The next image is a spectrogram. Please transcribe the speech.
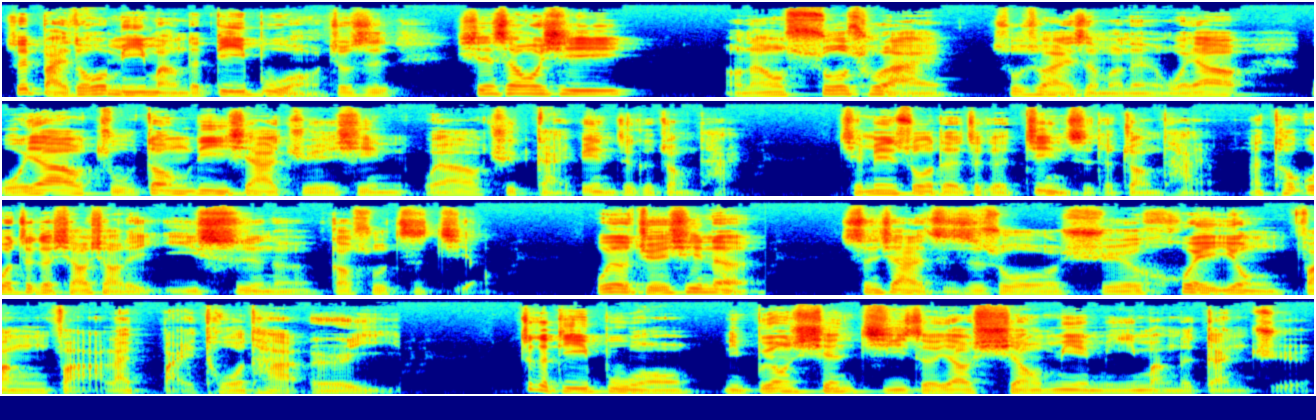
所以摆脱迷茫的第一步哦，就是先深呼吸哦，然后说出来说出来什么呢？我要我要主动立下决心，我要去改变这个状态。前面说的这个静止的状态，那透过这个小小的仪式呢，告诉自己哦，我有决心了，剩下的只是说学会用方法来摆脱它而已。这个第一步哦，你不用先急着要消灭迷茫的感觉，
